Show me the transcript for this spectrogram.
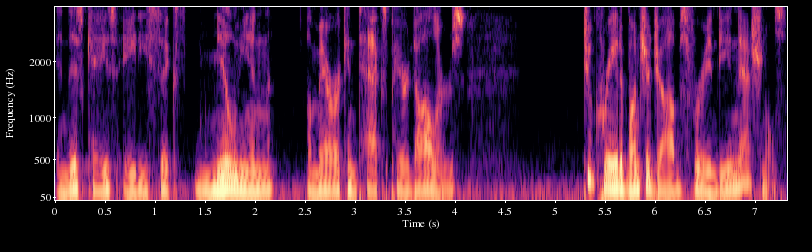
in this case, 86 million American taxpayer dollars to create a bunch of jobs for Indian nationals.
